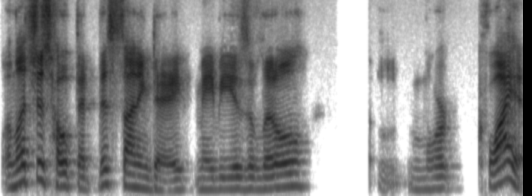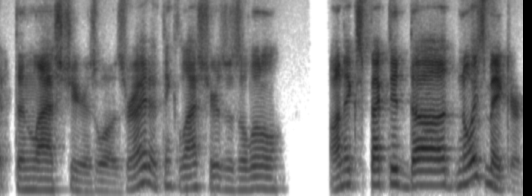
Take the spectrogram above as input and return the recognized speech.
Well, let's just hope that this signing day maybe is a little more quiet than last year's was, right? I think last year's was a little unexpected uh, noisemaker.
